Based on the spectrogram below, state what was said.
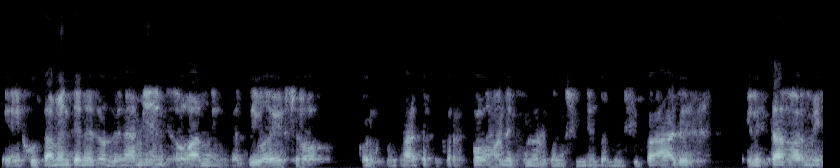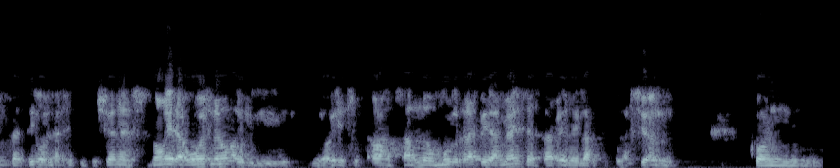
eh, justamente en el ordenamiento administrativo de eso, con los contratos que corresponden, con los reconocimientos municipales, el estado administrativo de las instituciones no era bueno y, hoy se está avanzando muy rápidamente a través de la articulación con,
